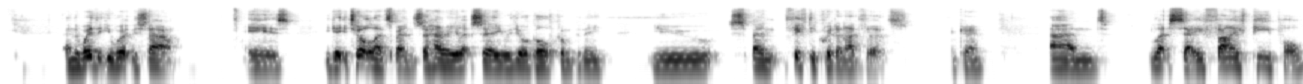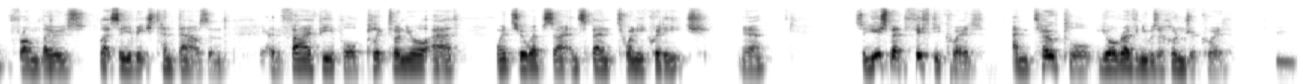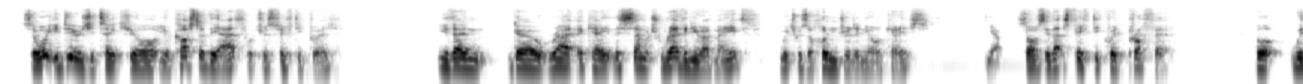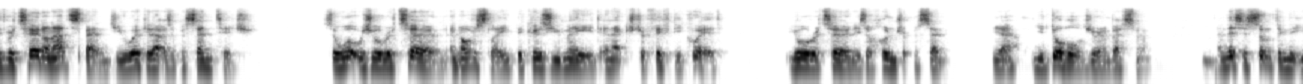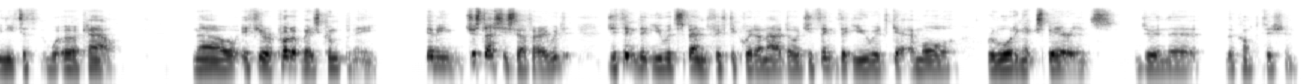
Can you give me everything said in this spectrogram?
And the way that you work this out is you get your total ad spend. So, Harry, let's say with your golf company, you spent 50 quid on adverts, okay? And let's say five people from those, let's say you reached 10,000, Yeah. and five people clicked on your ad, went to your website and spent 20 quid each, yeah? So you spent 50 quid and total your revenue was 100 quid. Mm. So what you do is you take your your cost of the ad, which was 50 quid. You then go, right, okay, this is how much revenue I've made, which was 100 in your case. Yep. So obviously that's 50 quid profit. But with return on ad spend, you work it out as a percentage. So what was your return? And obviously, because you made an extra 50 quid, your return is 100%. Yeah. Yeah. You doubled your investment. Mm. And this is something that you need to work out. Now, if you're a product based company, I mean, just ask yourself, Harry, would, do you think that you would spend 50 quid on ad or do you think that you would get a more rewarding experience doing the, the competition?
